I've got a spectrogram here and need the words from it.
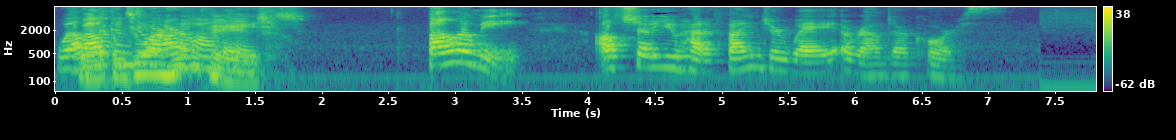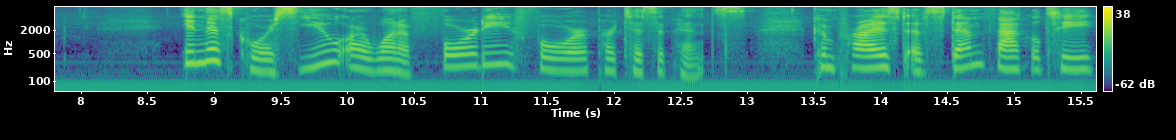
Welcome, Welcome to, to our, our homepage. Follow me. I'll show you how to find your way around our course. In this course, you are one of 44 participants, comprised of STEM faculty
